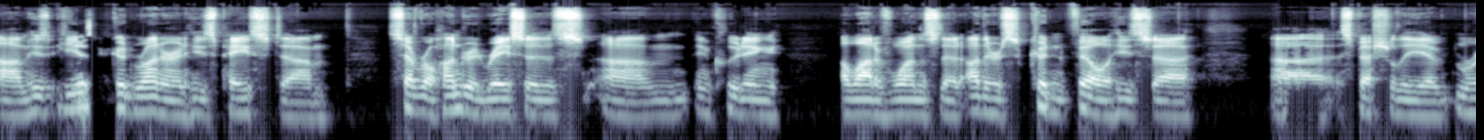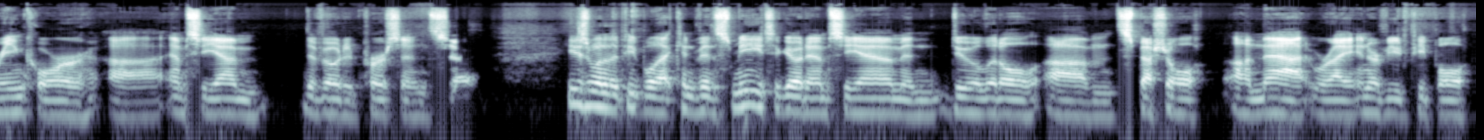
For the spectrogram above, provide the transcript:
Um, he is a good runner, and he's paced um, several hundred races, um, including a lot of ones that others couldn't fill. He's uh, uh, especially a Marine Corps MCM uh, devoted person. So he's one of the people that convinced me to go to MCM and do a little um, special on that, where I interviewed people,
